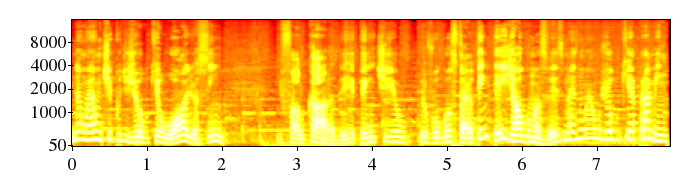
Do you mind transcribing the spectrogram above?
não é um tipo de jogo que eu olho assim e falo, cara, de repente eu, eu vou gostar. Eu tentei já algumas vezes, mas não é um jogo que é para mim.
